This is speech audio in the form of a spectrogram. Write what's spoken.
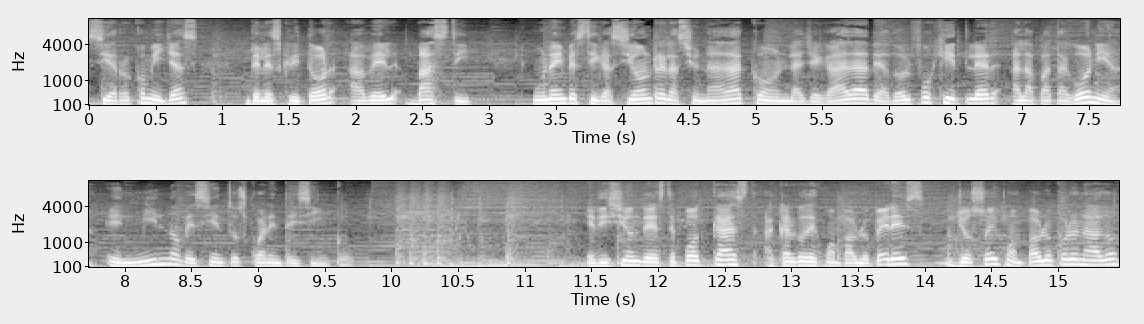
cierro comillas, del escritor Abel Basti, una investigación relacionada con la llegada de Adolfo Hitler a la Patagonia en 1945. Edición de este podcast a cargo de Juan Pablo Pérez. Yo soy Juan Pablo Coronado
